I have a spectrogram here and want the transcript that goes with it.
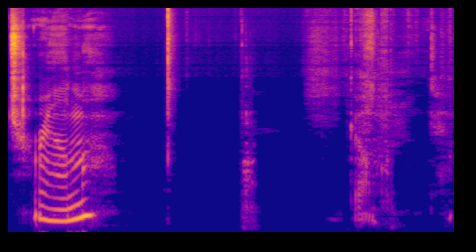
trim, go. Okay.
